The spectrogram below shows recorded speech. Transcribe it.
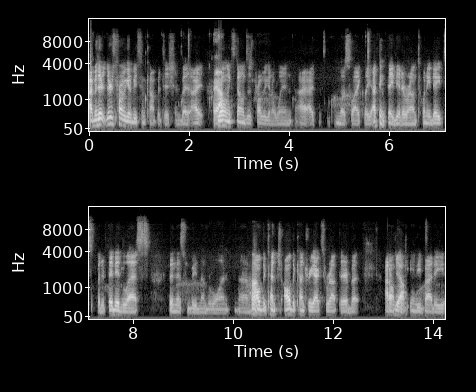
I mean, there, there's probably going to be some competition, but I Yeah. Rolling Stones is probably going to win. I, I most likely. I think they did around 20 dates, but if they did less, then this would be number one. Um, Huh. All the country, all the country acts were out there, but I don't Yeah. think anybody.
